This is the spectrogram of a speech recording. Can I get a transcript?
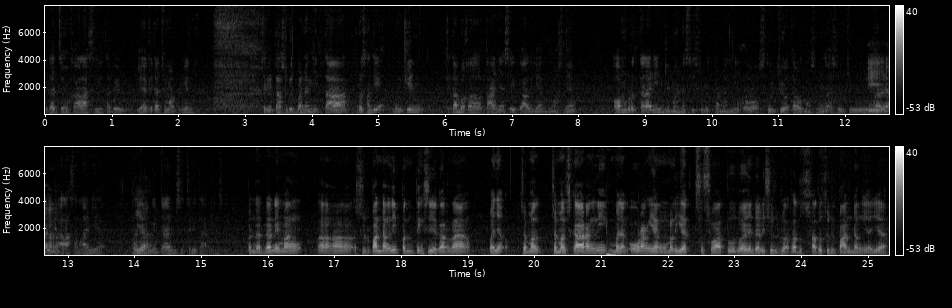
kita jauh kalah sih. Tapi ya kita cuma pengen cerita sudut pandang kita terus nanti mungkin kita bakal tanya sih kalian maksudnya oh menurut kalian ini gimana sih sudut pandang ini? Oh setuju atau maksudnya nggak setuju? Kalian Iya. punya alasan lain ya nanti Iya. mungkin kalian bisa ceritain sih. Benar dan emang eh, sudut pandang ini penting sih ya karena banyak zaman zaman sekarang ini banyak orang yang melihat sesuatu tuh hanya dari sudut satu satu sudut pandang ya ya.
